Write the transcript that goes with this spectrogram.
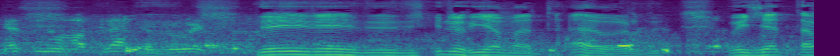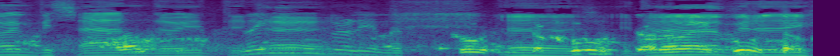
Casi nos aplasta, Rubén. Sí, sí, sí, sí, lo voy a matar. Pues ya estaba empezando, ¿viste? No hay ningún problema. Justo, justo, Rubén, pero justo, deja-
